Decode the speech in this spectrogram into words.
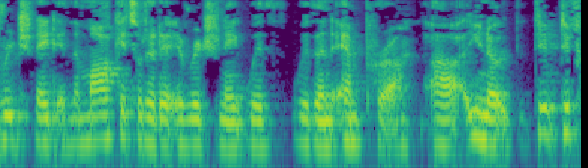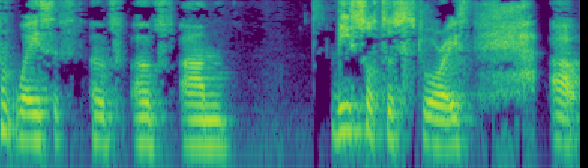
originate in the markets, or did it originate with with an emperor? Uh, you know, di- different ways of of, of um, these sorts of stories. Uh,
